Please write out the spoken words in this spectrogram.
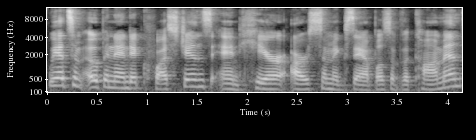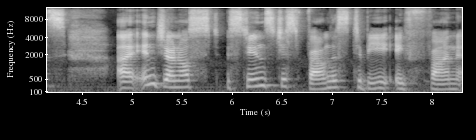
We had some open ended questions, and here are some examples of the comments. Uh, in general, st students just found this to be a fun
